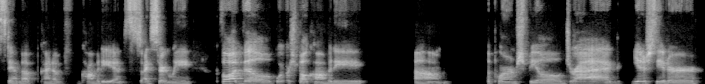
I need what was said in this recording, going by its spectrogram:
stand up kind of comedy. And I certainly vaudeville, Borscht Belt comedy, um, the Purim spiel, drag, Yiddish theater,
